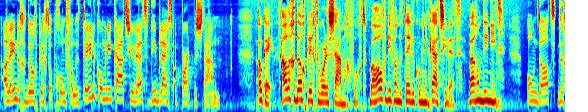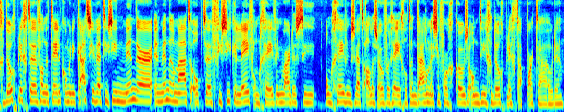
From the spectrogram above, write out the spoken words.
Alleen de gedoogplicht op grond van de telecommunicatiewet, die blijft apart bestaan. Oké, alle gedoogplichten worden samengevoegd, behalve die van de telecommunicatiewet. Waarom die niet? Omdat de gedoogplichten van de telecommunicatiewet die zien minder in mindere mate op de fysieke leefomgeving, waar dus die omgevingswet alles over regelt. En daarom is ervoor gekozen om die gedoogplicht apart te houden.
